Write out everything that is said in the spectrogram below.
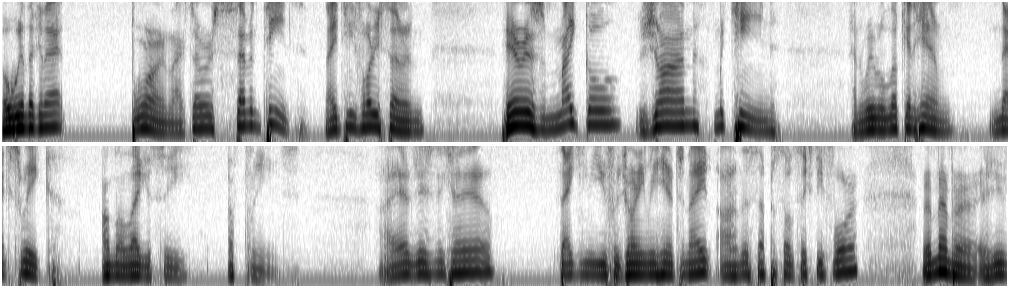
Who are we looking at? Born October 17th, 1947. Here is Michael Jean McKean and we will look at him next week on the legacy of Queens. I am Jason Caneo, thanking you for joining me here tonight on this episode 64. Remember, if you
